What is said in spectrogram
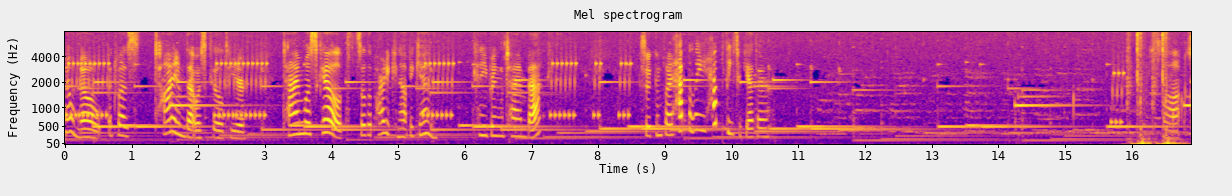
No, no, it was time that was killed here. Time was killed, so the party cannot begin. Can you bring the time back? So we can play happily, happily together. Locked.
